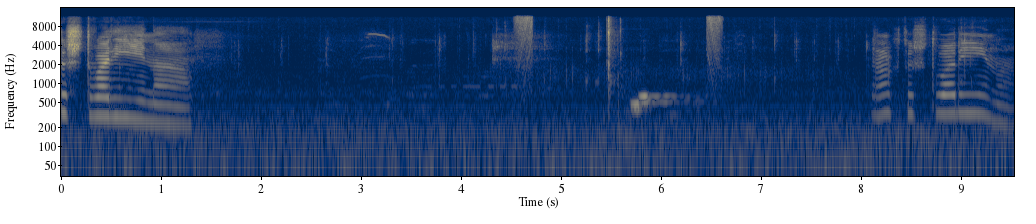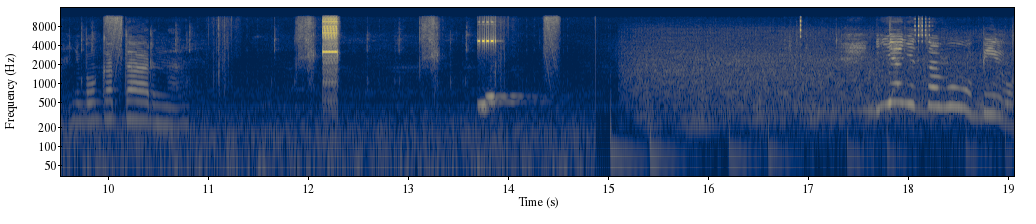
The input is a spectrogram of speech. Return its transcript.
Ты ж тварина! Ах ты ж тварина, неблагодарная. Я не того убил.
